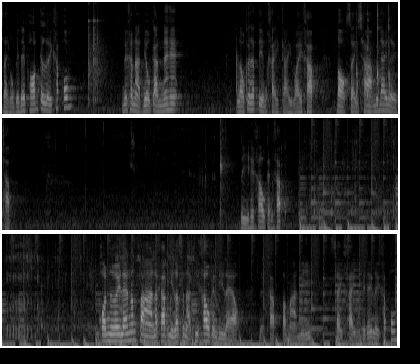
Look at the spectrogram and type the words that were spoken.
ใส่ลงไปได้พร้อมกันเลยครับผม ในขนาดเดียวกันนะฮะ เราก็จะเตรียมไข่ไก่ไว้ครับ ตอกใส่ชามไม่ได้เลยครับ ตีให้เข้ากันครับ พอเนยและน้ำตาลนะครับ มีลักษณะที่เข้ากันดีแล้วนะครับ ประมาณนี้ใส่ไข่ลงไปได้เลยครับผม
